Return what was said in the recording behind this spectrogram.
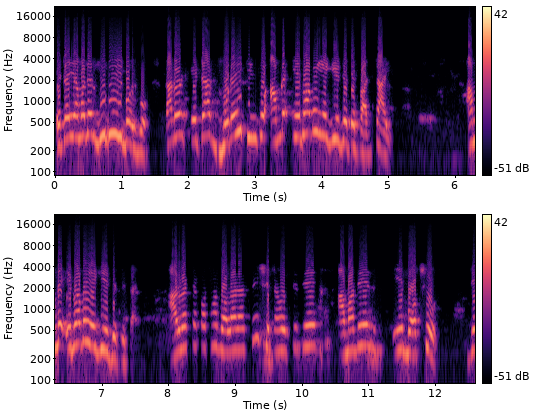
এটাই আমাদের গুডউইল বলব। কারণ এটা ধরেই কিন্তু আমরা এভাবেই এগিয়ে যেতে পার চাই। আমরা এভাবে এগিয়ে যেতে চাই। আরও একটা কথা বলার আছে, সেটা হচ্ছে যে আমাদের এ বছর যে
